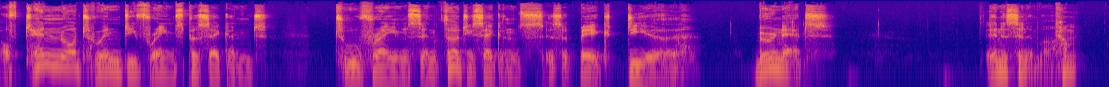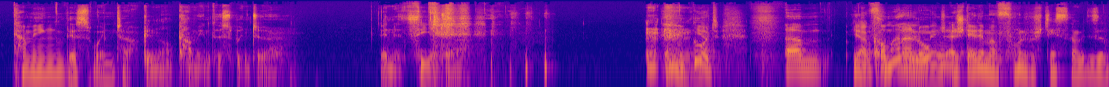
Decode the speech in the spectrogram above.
of 10 or 20 frames per second, two frames in 30 seconds is a big deal. Burnett in a cinema. Com coming this winter. Genau, coming this winter in a theater. Gut. Ähm, Ja, vom cool, analogen. Mensch, äh, stell dir mal vor, du stehst da mit diesem.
